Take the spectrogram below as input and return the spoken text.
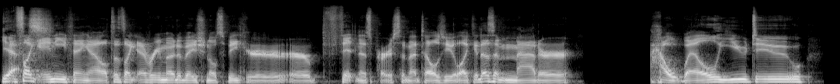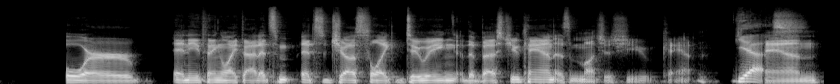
It's like anything else. It's like every motivational speaker or fitness person that tells you like it doesn't matter how well you do or anything like that. It's it's just like doing the best you can as much as you can. Yes. And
